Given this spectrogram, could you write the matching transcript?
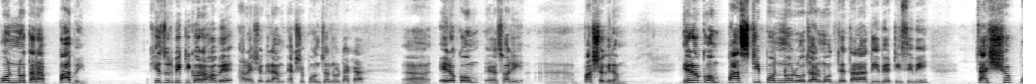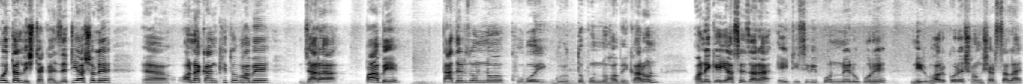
পণ্য তারা পাবে। খেজুর বিক্রি করা হবে আড়াইশো গ্রাম, একশো পঞ্চান্ন টাকা। এরকম সরি পাঁচশো গ্রাম। এরকম পাঁচটি পণ্য রোজার মধ্যে তারা দিবে টিসিবি চারশো পঁয়তাল্লিশ টাকায়, যেটি আসলে অনাকাঙ্ক্ষিতভাবে যারা পাবে তাদের জন্য খুবই গুরুত্বপূর্ণ হবে। কারণ অনেকেই আছে যারা এই টিসিবি পণ্যের উপরে নির্ভর করে সংসার চালায়।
